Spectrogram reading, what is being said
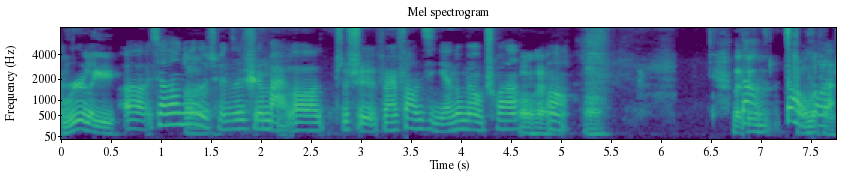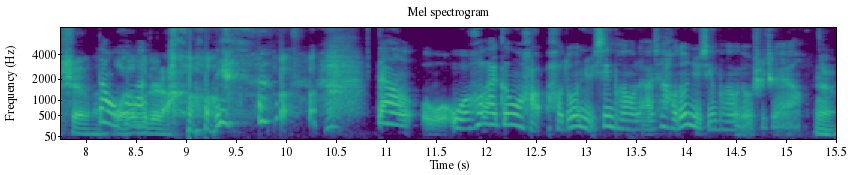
？Really？呃，相当多的嗯裙子是买了，就是反正放几年都没有穿。OK，嗯，嗯，那但真藏得但我后来很深了，但我后来我都不知道。但我我后来跟我好好多女性朋友聊，其实好多女性朋友都是这样。嗯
